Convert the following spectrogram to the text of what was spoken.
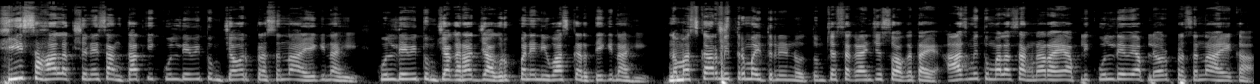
ही सहा लक्षणे सांगतात की कुलदेवी तुमच्यावर प्रसन्न आहे की नाही? कुलदेवी तुमच्या घरात जागरूकपणे निवास करते की नाही? नमस्कार मित्र मैत्रिणींनो तुमच्या सगळ्यांचे स्वागत आहे. आज मी तुम्हाला सांगणार आहे आपली कुलदेवी आपल्यावर प्रसन्न आहे का?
